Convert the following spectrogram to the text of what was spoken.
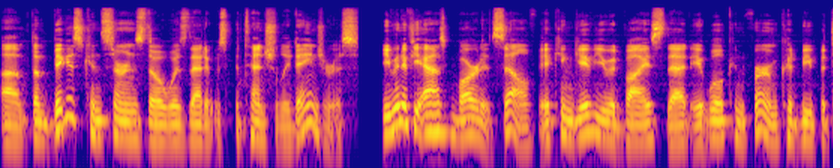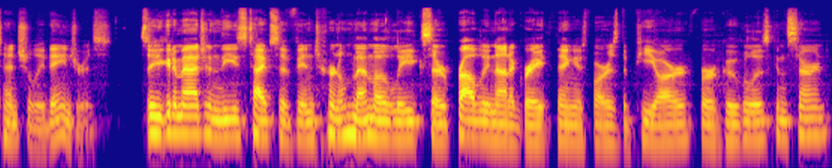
Uh, the biggest concerns, though, was that it was potentially dangerous. Even if you ask Bard itself, it can give you advice that it will confirm could be potentially dangerous. So you can imagine these types of internal memo leaks are probably not a great thing as far as the PR for Google is concerned.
